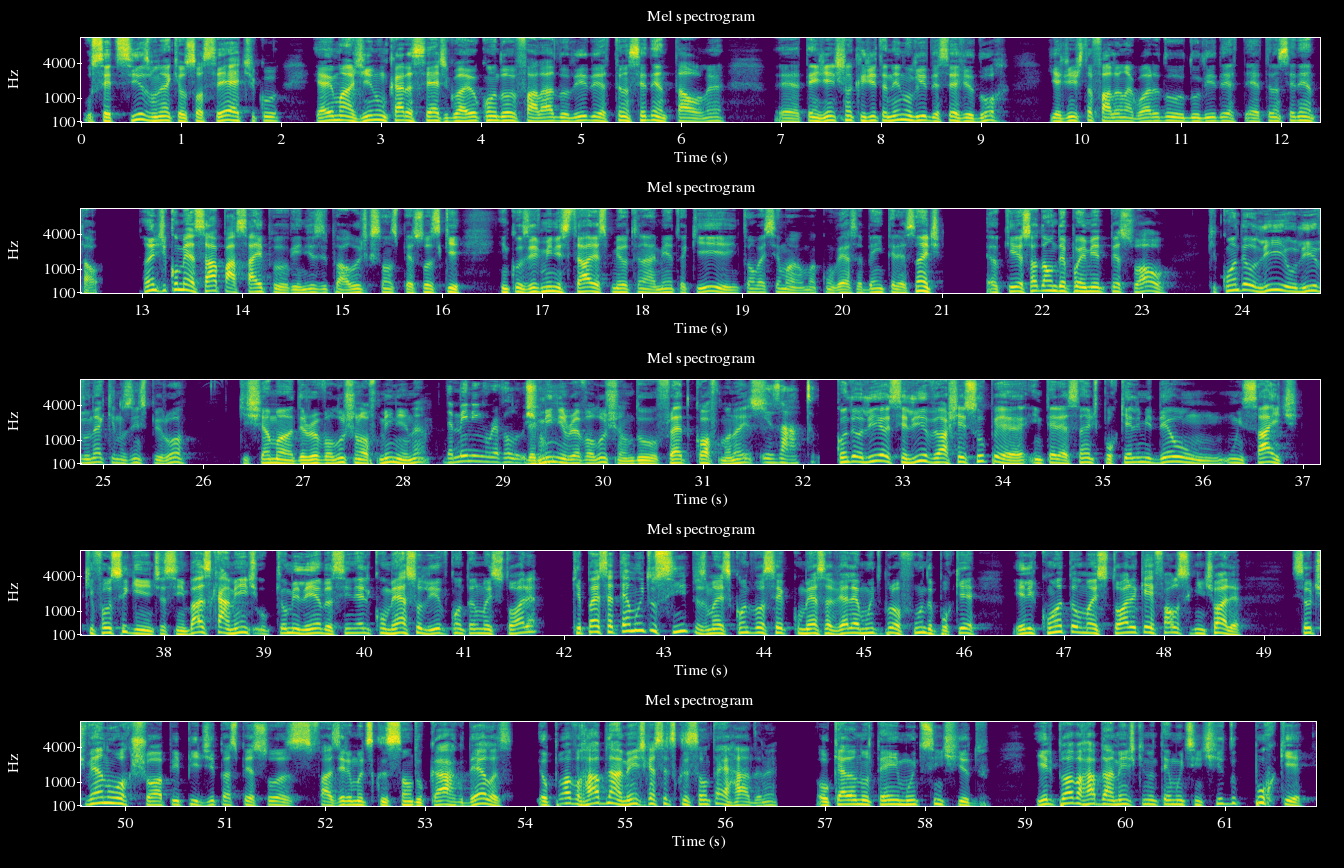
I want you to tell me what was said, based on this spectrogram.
o ceticismo, né? Que eu sou cético. E aí imagina um cara cético igual eu quando ouve falar do líder transcendental, né? É, tem gente que não acredita nem no líder servidor e a gente está falando agora do, do líder é, transcendental. Antes de começar a passar aí para o Vinícius e para a Luz, que são as pessoas que, inclusive, ministraram esse meu treinamento aqui, então vai ser uma, uma conversa bem interessante. Eu queria só dar um depoimento pessoal, que quando eu li o livro né, que nos inspirou, que chama The Revolution of Meaning, né? The Meaning Revolution. The Meaning Revolution, do Fred Kaufman, não é isso? Exato. Quando eu li esse livro, eu achei super interessante, porque ele me deu um, um insight que foi o seguinte, assim, basicamente, o que eu me lembro, assim, né, ele começa o livro contando uma história que parece até muito simples, mas quando você começa a ver, ela é muito profunda, porque ele conta uma história que aí fala o seguinte, olha, se eu tiver num workshop e pedir para as pessoas fazerem uma descrição do cargo delas, eu provo rapidamente que essa descrição está errada, né? Ou que ela não tem muito sentido. E ele prova rapidamente que não tem muito sentido, por quê?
